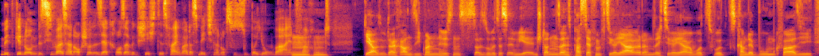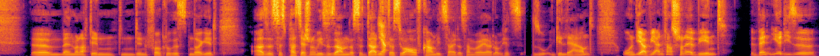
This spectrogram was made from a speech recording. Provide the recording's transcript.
mitgenommen, ein bisschen, weil es halt auch schon eine sehr grausame Geschichte ist. Vor allem, weil das Mädchen halt auch so super jung war einfach. Mhm. Und Ja, also daran sieht man höchstens, also so wird das irgendwie entstanden sein. Es passt ja 50er Jahre, dann 60er Jahre wurd's, wurd's, kam der Boom quasi, ähm, wenn man nach den, den, den Folkloristen da geht. Also das, das passt ja schon irgendwie zusammen, dass dadurch, Ja. dass so aufkam die Zeit, das haben wir ja, glaube ich, jetzt so gelernt. Und ja, wie anfangs schon erwähnt, wenn ihr diese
